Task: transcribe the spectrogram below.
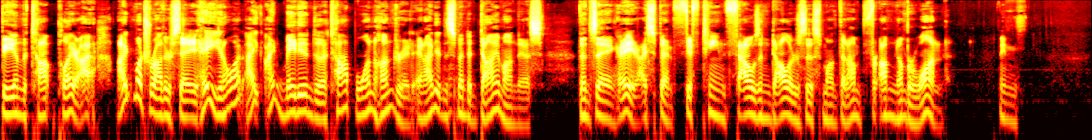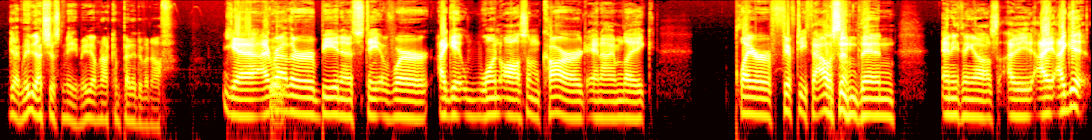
being the top player? I I'd much rather say, hey, you know what, I I made it into the top 100 and I didn't spend a dime on this than saying, "Hey, I spent fifteen thousand dollars this month and I'm for, I'm number one." I mean, again, maybe that's just me. Maybe I'm not competitive enough. Yeah, I'd So- rather be in a state of where I get one awesome card and I'm like player 50,000 than anything else. I mean, I, I get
